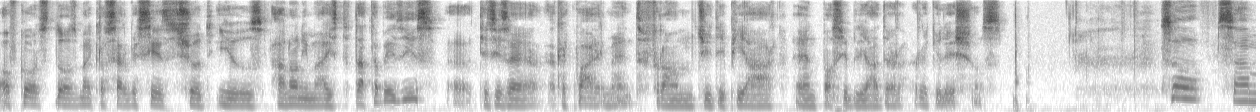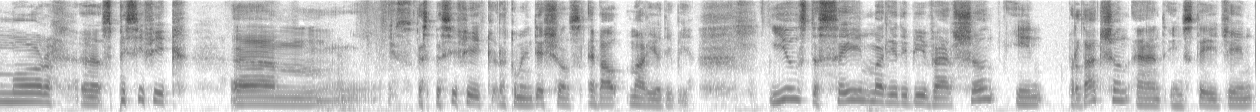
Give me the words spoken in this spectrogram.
Of course, those microservices should use anonymized databases. Uh, this is a requirement from GDPR and possibly other regulations. So some more uh, specific um, specific recommendations about MariaDB. Use the same MariaDB version in production and in staging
